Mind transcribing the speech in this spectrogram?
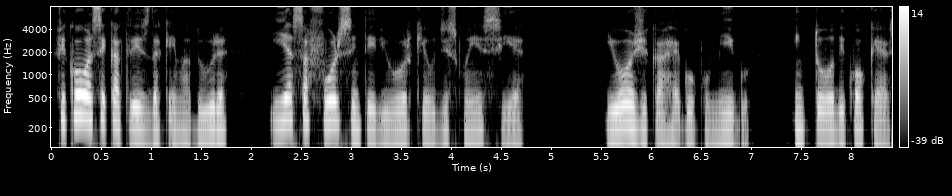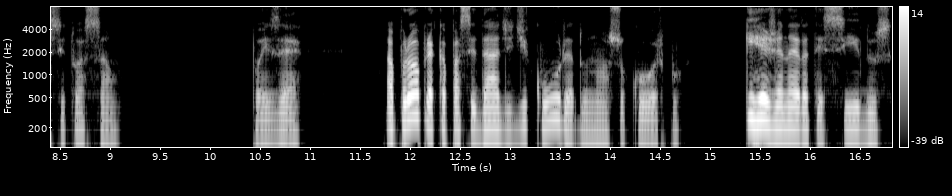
ficou a cicatriz da queimadura e essa força interior que eu desconhecia e hoje carrego comigo em toda e qualquer situação. Pois é, a própria capacidade de cura do nosso corpo, que regenera tecidos,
